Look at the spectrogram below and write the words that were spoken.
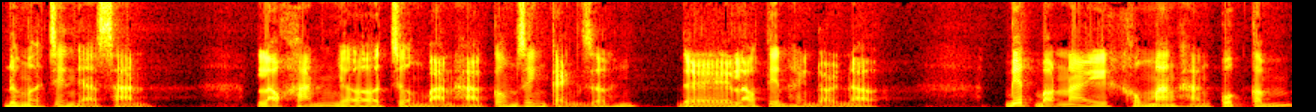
Đứng ở trên nhà sàn. Lão Khán nhờ trưởng bản Hà Công Dinh cảnh giới Để lão tiến hành đòi nợ. Biết bọn này không mang hàng quốc cấm,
